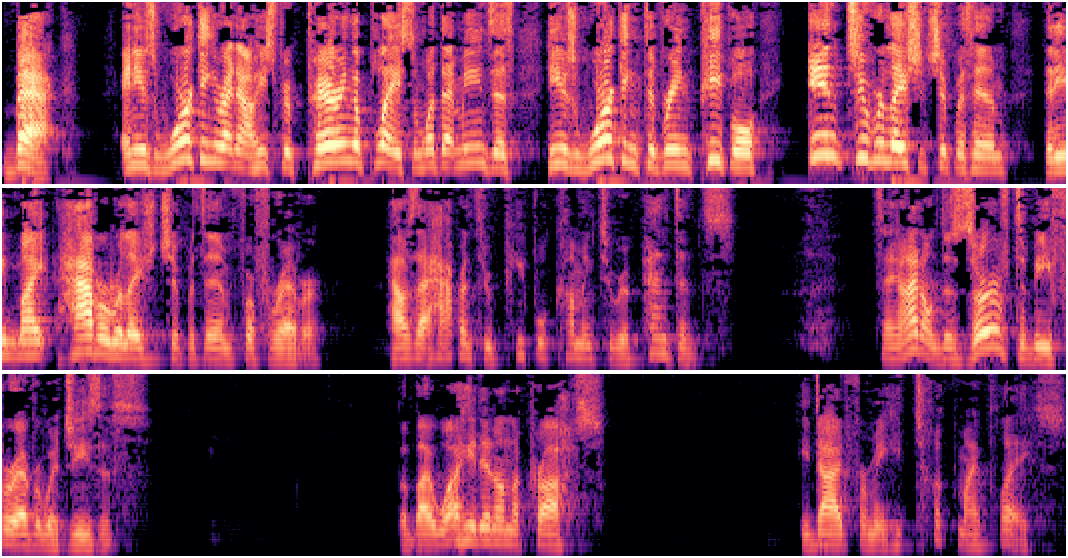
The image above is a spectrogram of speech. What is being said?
back. And he's working right now. He's preparing a place. And what that means is he is working to bring people into relationship with him that he might have a relationship with them for forever. How does that happen? Through people coming to repentance. Saying, I don't deserve to be forever with Jesus. But by what he did on the cross, he died for me. He took my place.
